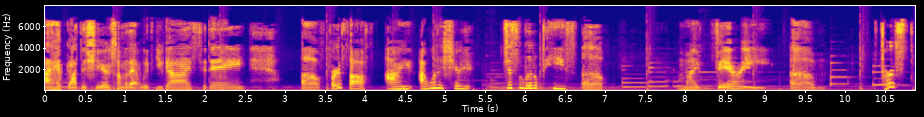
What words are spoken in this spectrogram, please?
I have got to share some of that with you guys today. Uh, first off, I, I want to share just a little piece of my very um, first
